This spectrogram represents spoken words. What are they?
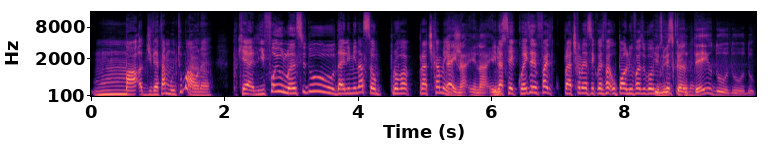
mal, devia estar muito mal, É. né? Porque ali foi o lance do, da eliminação, prova, praticamente. É, e na, e na- e E no na sequência, ele faz, praticamente na sequência, o Paulinho faz o gol E no escanteio, né? escanteio do, do, do-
